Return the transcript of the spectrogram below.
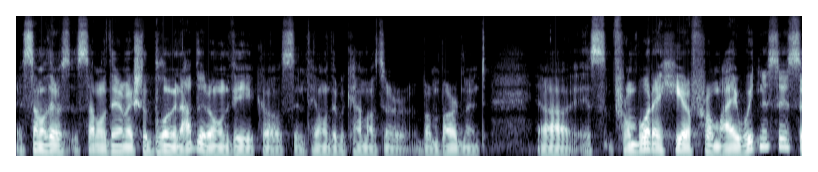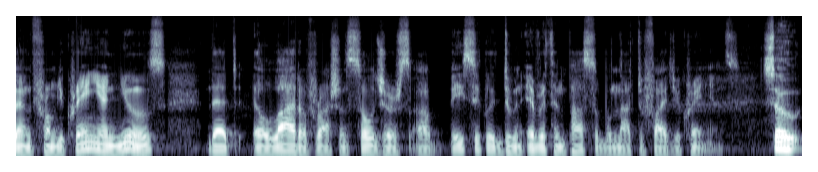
Uh, some of, them, some of them actually blowing up their own vehicles until they become after bombardment. Uh, from what I hear from eyewitnesses and from Ukrainian news, that a lot of Russian soldiers are basically doing everything possible not to fight Ukrainians. So,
